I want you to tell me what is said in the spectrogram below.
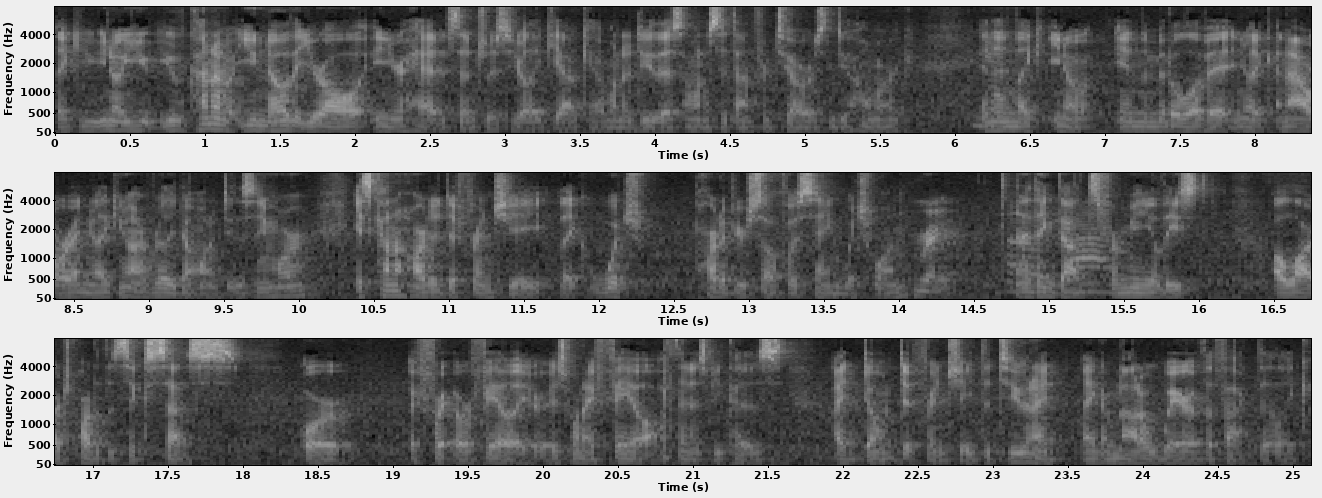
like you you know you you kind of you know that you're all in your head essentially. So you're like, yeah, okay, I want to do this. I want to sit down for 2 hours and do homework. And then like, you know, in the middle of it and you're like an hour and you're like, you know, I really don't want to do this anymore. It's kind of hard to differentiate like which part of yourself was saying which one. Right. And I Oh, think that's for me at least a large part of the success or or failure is when I fail often is because I don't differentiate the two and I like I'm not aware of the fact that like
